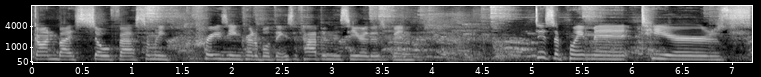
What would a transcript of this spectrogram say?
gone by so fast. So many crazy, incredible things have happened this year. There's been disappointment, tears,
